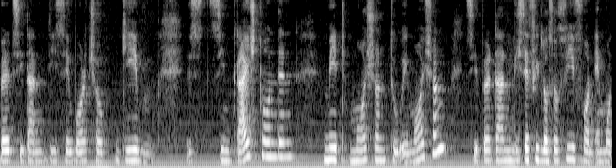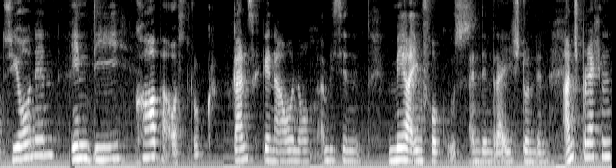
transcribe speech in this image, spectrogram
wird sie dann diese Workshop geben. Es sind drei Stunden mit Motion to Emotion. Sie wird dann diese Philosophie von Emotionen in die Körperausdruck ganz genau noch ein bisschen mehr im Fokus in den drei Stunden ansprechen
